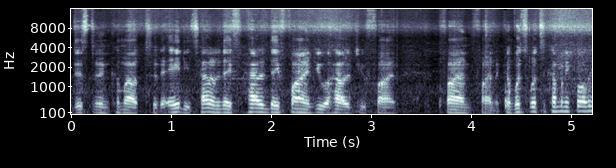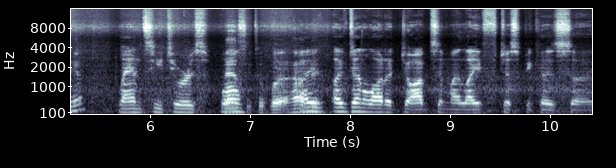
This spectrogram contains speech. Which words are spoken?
this didn't come out to the '80s. How did they How did they find you? How did you find find find the What's what's the company called again? Land Sea Tours. Well, Nancy, to- what- how I, I've done a lot of jobs in my life just because uh,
